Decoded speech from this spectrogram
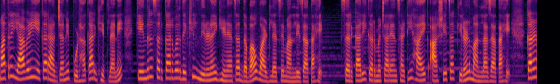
मात्र यावेळी एका राज्याने पुढाकार घेतल्याने केंद्र सरकारवर देखील निर्णय घेण्याचा दबाव वाढल्याचे मानले जात आहे. सरकारी कर्मचाऱ्यांसाठी हा एक आशेचा किरण मानला जात आहे कारण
